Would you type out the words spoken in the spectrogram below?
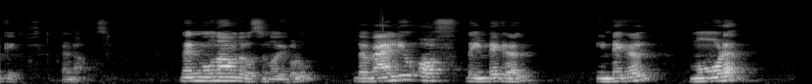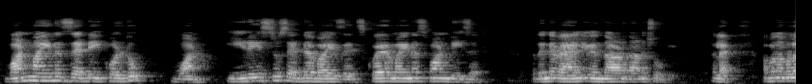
ഓക്കെ രണ്ടാമത്തെ ദെൻ മൂന്നാമത്തെ ക്വസ്റ്റ്യൻ നോക്കിക്കോളൂ. The value of the integral integral mod one minus z equal to one e raise to z by z square minus one d z അതിന്റെ വാല്യൂ എന്താണെന്നാണ് ചോദ്യം. അല്ലേ? അപ്പോൾ നമ്മൾ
